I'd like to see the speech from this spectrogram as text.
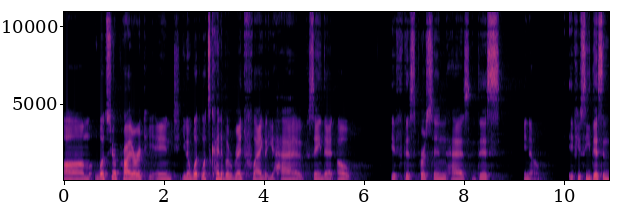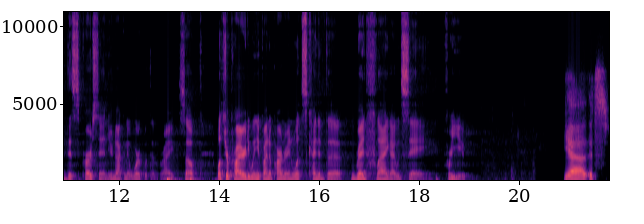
Um, what's your priority? And you know what what's kind of a red flag that you have saying that oh if this person has this you know if you see this in this person you're not going to work with them right? So what's your priority when you find a partner and what's kind of the red flag i would say for you? Yeah it's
